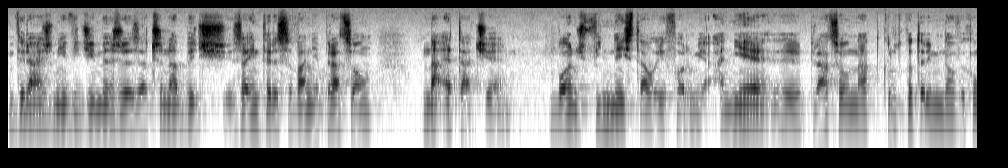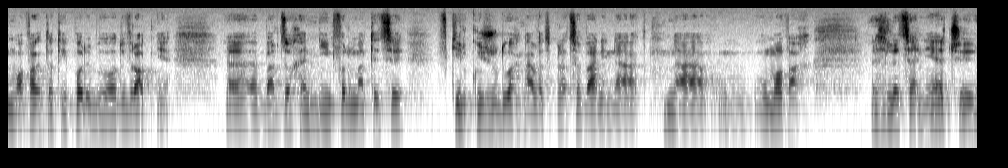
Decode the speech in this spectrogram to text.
wyraźnie widzimy, że zaczyna być zainteresowanie pracą na etacie, bądź w innej stałej formie, a nie y, pracą na krótkoterminowych umowach. Do tej pory było odwrotnie. E, Bardzo chętnie informatycy w kilku źródłach nawet pracowali na, na umowach zlecenie czy,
